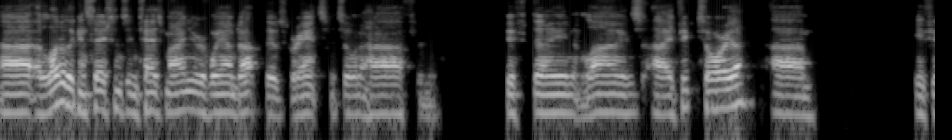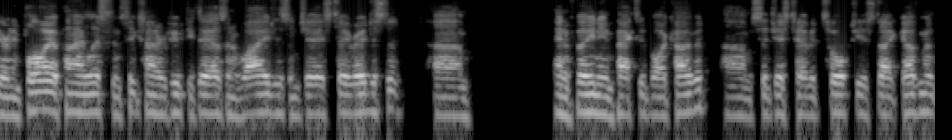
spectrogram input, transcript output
Uh, a lot of the concessions in Tasmania have wound up. There was grants for two and a half and 15 and loans. Uh, in Victoria, um, if you're an employer paying less than 650,000 of wages and GST registered um, and have been impacted by COVID, um, suggest have a talk to your state government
